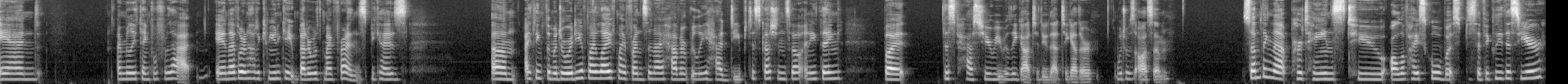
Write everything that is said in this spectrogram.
And I'm really thankful for that. And I've learned how to communicate better with my friends because um, I think the majority of my life, my friends and I haven't really had deep discussions about anything. But this past year, we really got to do that together, which was awesome. Something that pertains to all of high school, but specifically this year,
